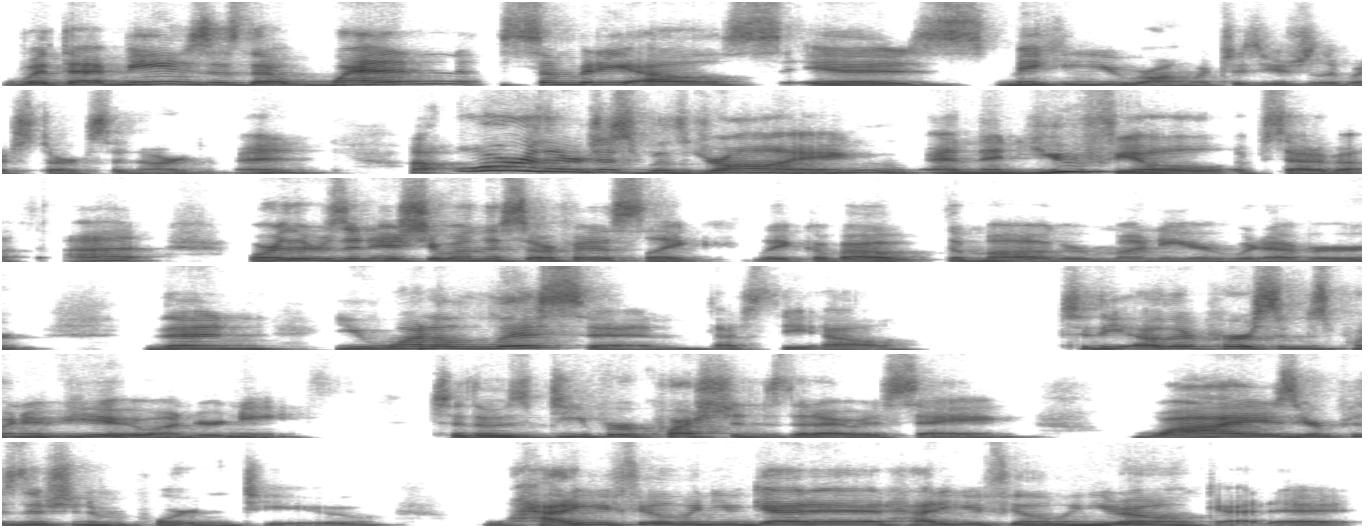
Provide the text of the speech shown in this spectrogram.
what that means is that when somebody else is making you wrong, which is usually what starts an argument, uh, or they're just withdrawing, and then you feel upset about that, or there's an issue on the surface, like like about the mug or money or whatever, then you want to listen. That's the L to the other person's point of view underneath, to those deeper questions that I was saying. Why is your position important to you? How do you feel when you get it? How do you feel when you don't get it?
